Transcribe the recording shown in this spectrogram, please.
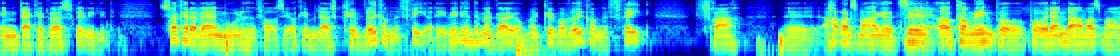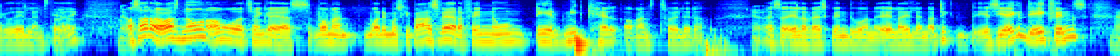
end der kan gøres frivilligt. Så kan der være en mulighed for at sige, okay, men lad os købe vedkommende fri, og det er virkelig det, man gør jo. Man køber vedkommende fri fra øh, arbejdsmarkedet til Ja. at komme ind på, på et andet arbejdsmarked et eller andet sted. Ja. Ikke? Jo. Og så er der jo også nogle områder, tænker jeg, hvor, man, hvor det måske bare er svært at finde nogen, det er mit kald at rense toiletter. Ja. Altså, eller vaske vinduerne, eller et eller andet. Og det, jeg siger ikke, at det ikke findes, Ja.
